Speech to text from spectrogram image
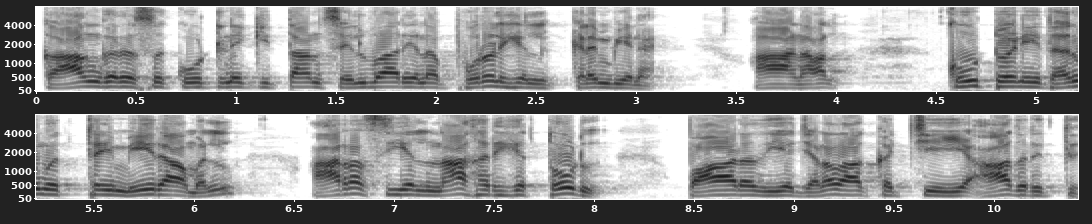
காங்கிரஸ் கூட்டணிக்குத்தான் செல்வார் என புரளிகள் கிளம்பின. ஆனால் கூட்டணி தர்மத்தை மீறாமல் அரசியல் நாகரிகத்தோடு பாரதிய ஜனதா கட்சியை ஆதரித்து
